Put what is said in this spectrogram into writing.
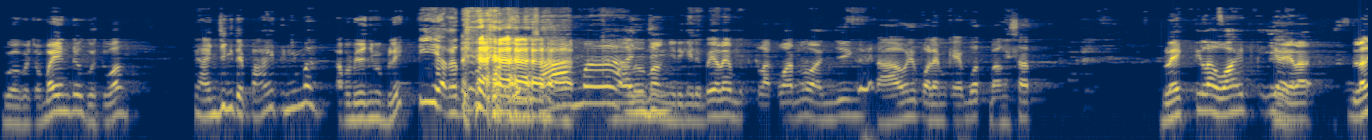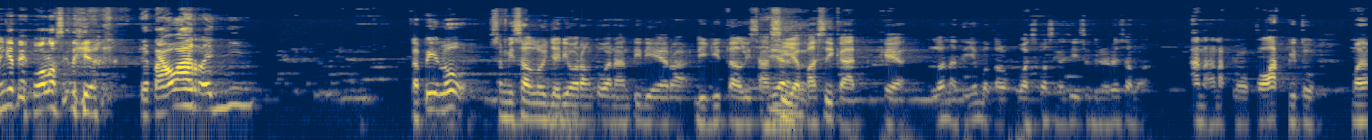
Gue gue cobain tuh, gue tuang. Ya, anjing teh pahit ini mah. Apa bedanya sama black Iya katanya. sama Emang lu mah ngide-ngide bele kelakuan lu anjing. Tahu nih polem kebot bangsat. Black tea lah, white tea. Iya ya lah. Bilangnya teh polos itu ya. Teh tawar anjing. Tapi lo semisal lo jadi orang tua nanti di era digitalisasi Iya. ya pasti kan kayak lo nantinya bakal was-was gak sih sebenarnya sama anak-anak lo kelak gitu. Ma-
